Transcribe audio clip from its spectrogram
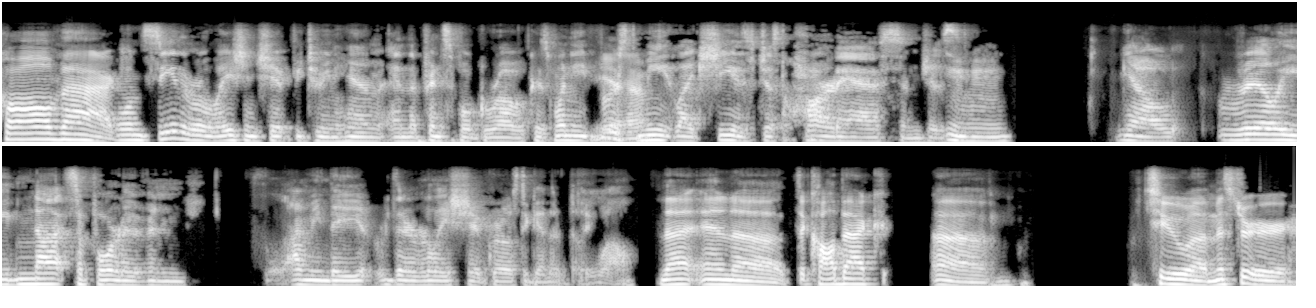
callback. Well, and seeing the relationship between him and the principal grow, because when he first Yeah. meet, like she is just hard ass and just Mhm. you know really not supportive, and I mean they their relationship grows together really well. That and uh the callback uh, to uh, Mr.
